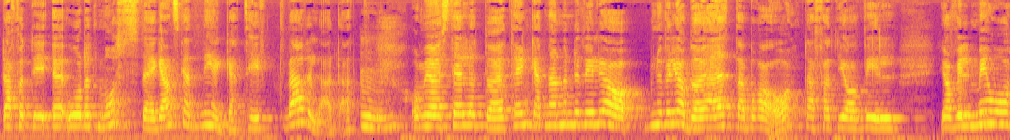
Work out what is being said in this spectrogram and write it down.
Därför att det, eh, ordet måste är ganska negativt värdeladdat. Mm. Om jag istället börjar tänka att nej men nu vill jag, nu vill jag börja äta bra därför att jag vill jag vill må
